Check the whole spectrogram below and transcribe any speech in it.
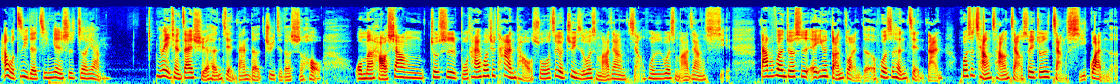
啊，我自己的经验是这样，因为以前在学很简单的句子的时候。我们好像就是不太会去探讨说这个句子为什么要这样讲，或者是为什么要这样写。大部分就是诶，因为短短的，或者是很简单，或是常常讲，所以就是讲习惯了。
